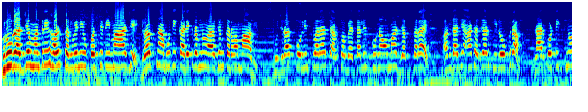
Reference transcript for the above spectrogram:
ગૃહ રાજ્યમંત્રી હર્ષ સંઘવીની ઉપસ્થિતિમાં આજે ડ્રગ્સ નાબૂદી કાર્યક્રમનું આયોજન કરવામાં આવ્યું. ગુજરાત પોલીસ દ્વારા ચારસો બેતાલીસ ગુનાઓમાં જપ્ત કરાયેલ અંદાજે આઠ હજાર કિલોગ્રામ નાર્કોટિક્સનો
